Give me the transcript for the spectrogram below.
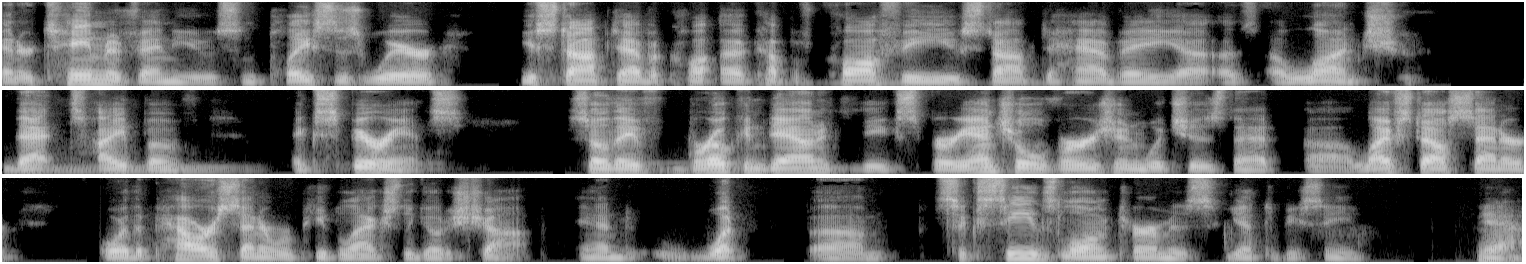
entertainment venues and places where you stop to have a, co- a cup of coffee, you stop to have a, uh, a, a lunch, that type of experience. So they've broken down into the experiential version, which is that uh, lifestyle center, or the power center where people actually go to shop. And what um, succeeds long term is yet to be seen. Yeah.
